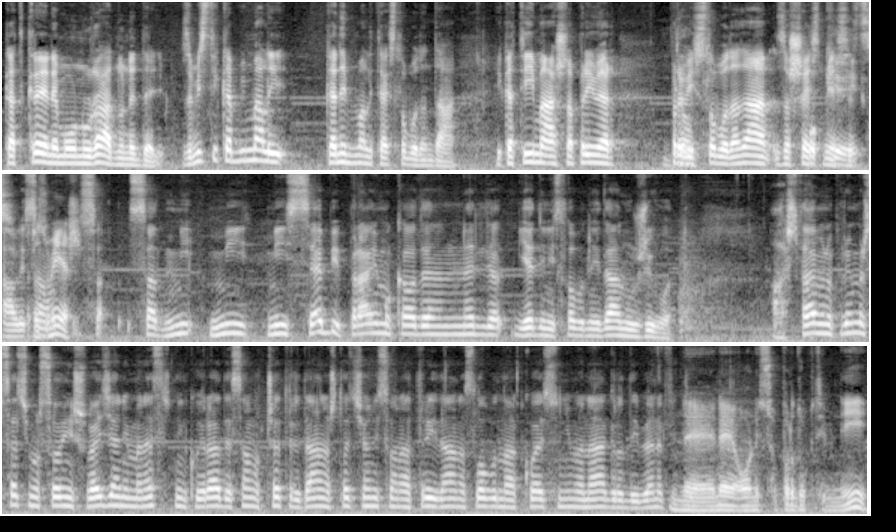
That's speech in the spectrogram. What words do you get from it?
kad krenemo u onu radnu nedelju. Zamisli kad bi imali, kad ne bi imali taj slobodan dan. I kad ti imaš, na primjer, prvi Dok- slobodan dan za šest Okej, mjeseci. ali Razumiješ? sa, sad mi, mi, mi sebi pravimo kao da je nedjelja jedini slobodni dan u životu. A šta je, na primjer, sad ćemo s ovim šveđanima nesretnim koji rade samo četiri dana, šta će oni sa ona tri dana slobodna, koje su njima nagrade i benefite? Ne, ne, oni su produktivniji.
